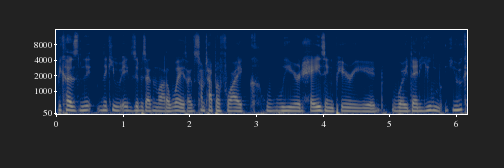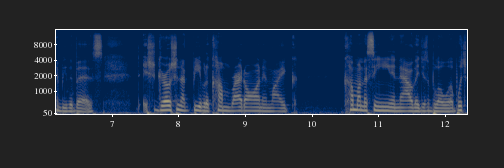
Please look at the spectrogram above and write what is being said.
because Ni- Nicki exhibits that in a lot of ways, like some type of like weird hazing period where then you you can be the best. Girls should not be able to come right on and like come on the scene and now they just blow up, which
